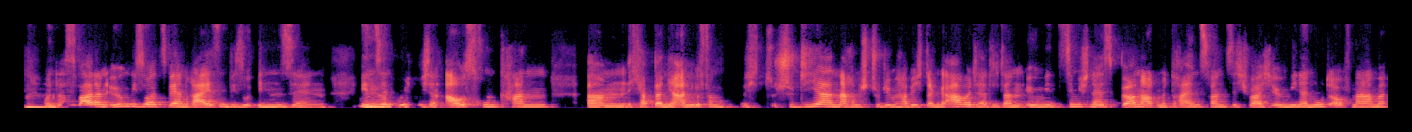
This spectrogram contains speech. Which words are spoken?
Mhm. Und das war dann irgendwie so, als wären Reisen wie so Inseln. Inseln, ja. wo ich mich dann ausruhen kann. Ähm, ich habe dann ja angefangen, ich studieren. Nach dem Studium habe ich dann gearbeitet, hatte dann irgendwie ziemlich schnelles Burnout. Mit 23 war ich irgendwie in der Notaufnahme,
